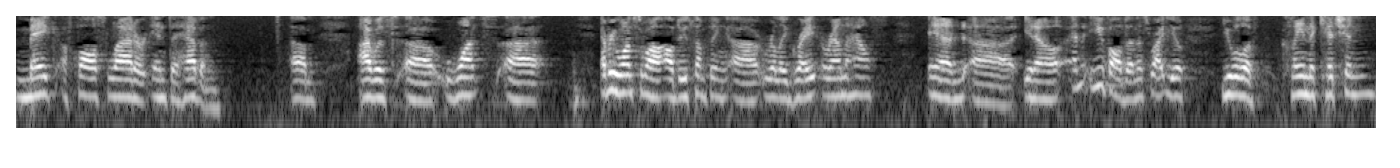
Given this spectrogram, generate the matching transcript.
make a false ladder into heaven. Um, I was uh, once, uh, every once in a while, I'll do something uh, really great around the house. And, uh, you know, and you've all done this, right? You, you will have cleaned the kitchen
